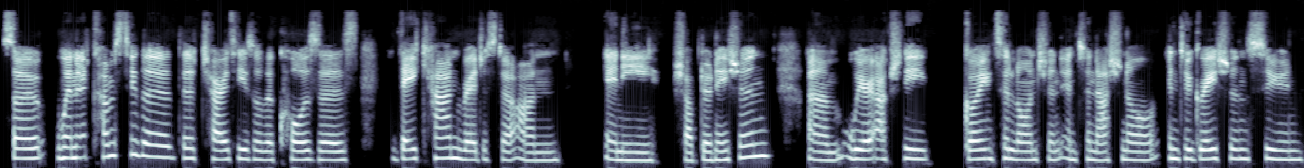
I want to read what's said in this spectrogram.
So when it comes to the, the charities or the causes, they can register on any shop donation. Um, we're actually going to launch an international integration soon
